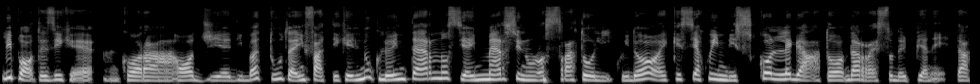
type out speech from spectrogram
L'ipotesi, che ancora oggi è dibattuta, è infatti che il nucleo interno sia immerso in uno strato liquido e che sia quindi scollegato dal resto del pianeta.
